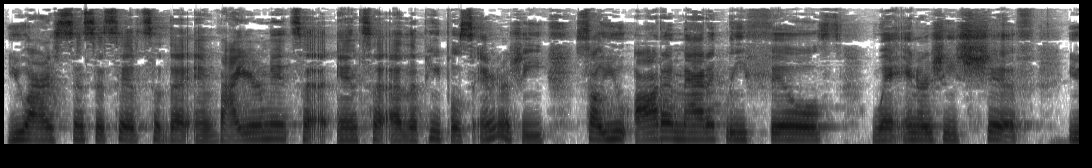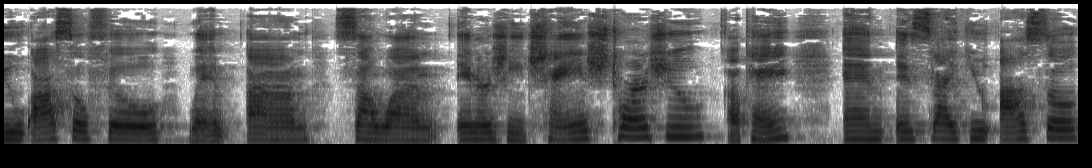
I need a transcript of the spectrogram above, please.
You are sensitive to the environment to, and to other people's energy. So you automatically feel when energy shift. You also feel when um, someone energy change towards you. Okay. And it's like you also,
